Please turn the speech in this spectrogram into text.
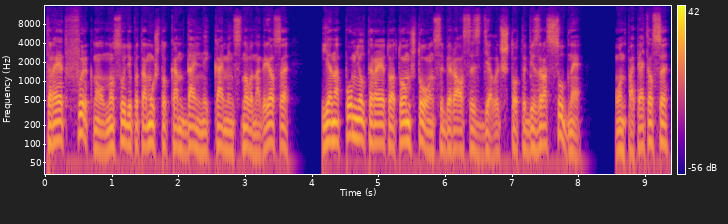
Тараэт фыркнул, но судя по тому, что кандальный камень снова нагрелся, я напомнил Тараэту о том, что он собирался сделать что-то безрассудное. Он попятился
